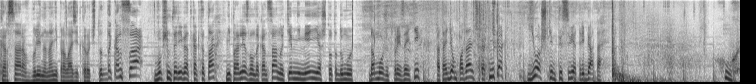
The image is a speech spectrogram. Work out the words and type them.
корсаров, блин, она не пролазит, короче, тут до конца. В общем-то, ребят, как-то так, не пролезла до конца, но тем не менее, что-то, думаю, да может произойти. Отойдем подальше, как-никак, ёшкин ты свет, ребята. Хух,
